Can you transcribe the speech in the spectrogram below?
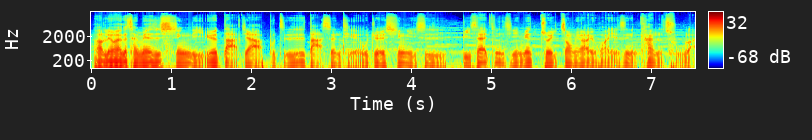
然后另外一个层面是心理，因为打架不只是打身体，我觉得心理是比赛竞技里面最重要一环，也是你看得出来。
